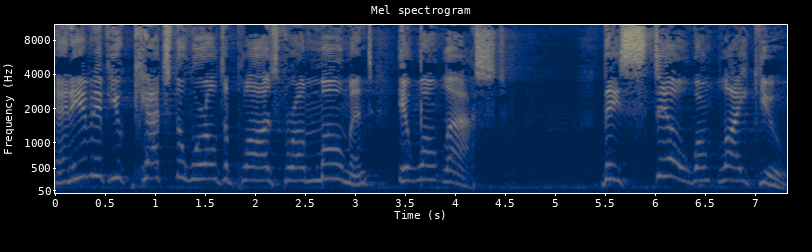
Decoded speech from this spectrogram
And even if you catch the world's applause for a moment, it won't last. They still won't like you.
